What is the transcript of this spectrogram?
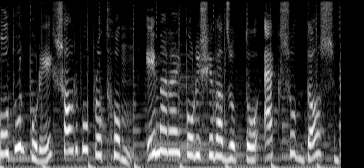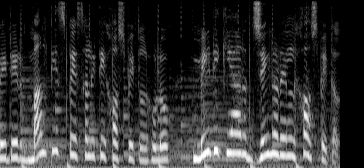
কতুলপুরে সর্বপ্রথম এমআরআই পরিষেবা যুক্ত একশো দশ বেডের মাল্টি স্পেশালিটি হসপিটাল হল মেডিকেয়ার জেনারেল হসপিটাল।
